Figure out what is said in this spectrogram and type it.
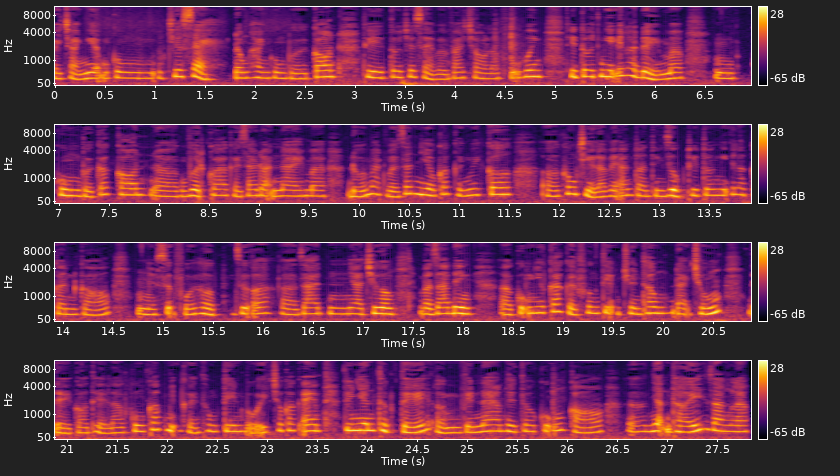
cái trải nghiệm cùng chia sẻ đồng hành cùng với con. Thì tôi chia sẻ với vai trò là phụ huynh. Thì tôi nghĩ là để mà ừ, cùng với các con uh, vượt qua cái giai đoạn này mà đối mặt với rất nhiều các cái nguy cơ uh, không chỉ là về an toàn tình dục thì tôi nghĩ là cần có um, sự phối hợp giữa uh, gia nhà trường và gia đình uh, cũng như các cái phương tiện truyền thông đại chúng để có thể là cung cấp những cái thông tin bổ ích cho các em. Tuy nhiên thực tế ở Việt Nam thì tôi cũng có uh, nhận thấy rằng là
